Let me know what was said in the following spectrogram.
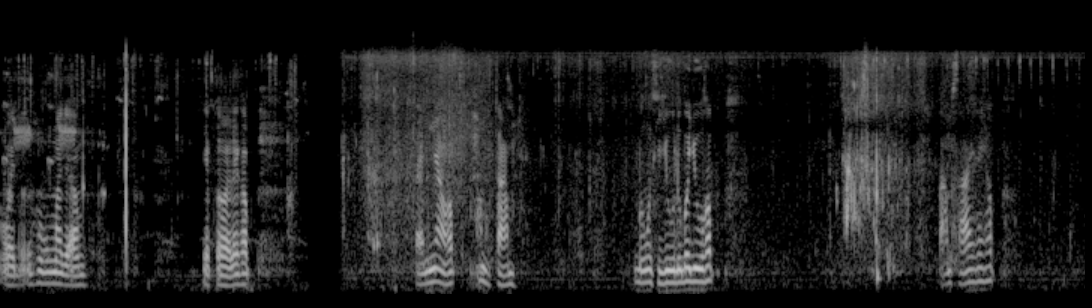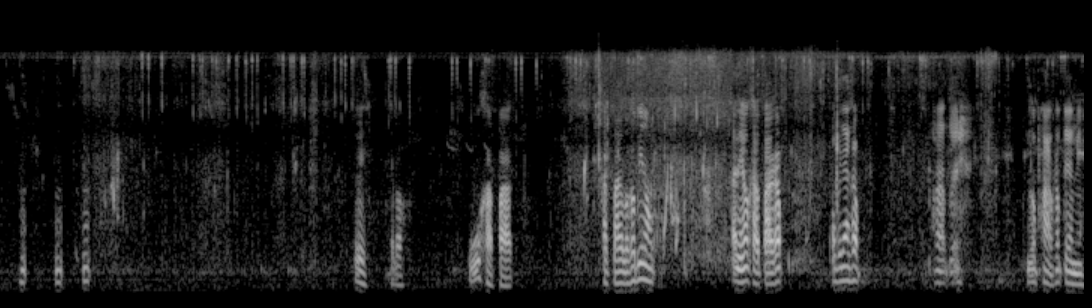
โอ้ยห้องมายามเรียบร้อยเลยครับตายมันเน่าครับห้ามตามเบิ่งว่าสิยูหรือบ่ยูครับ ตามสายเลยครับเฮ้ยเห็นหรอโอ้ขาดปากขาดปากเหรอครับพี่น้องอันนี้เขาขาดปากครับเอาไปยังครับพลาดเลย ถือว่าพลาดครับเต็มนี่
